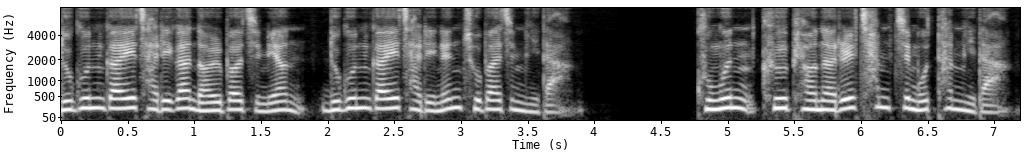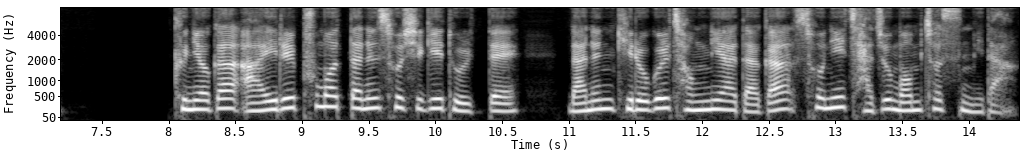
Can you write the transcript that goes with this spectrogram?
누군가의 자리가 넓어지면 누군가의 자리는 좁아집니다. 궁은 그 변화를 참지 못합니다. 그녀가 아이를 품었다는 소식이 돌 때 나는 기록을 정리하다가 손이 자주 멈췄습니다.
